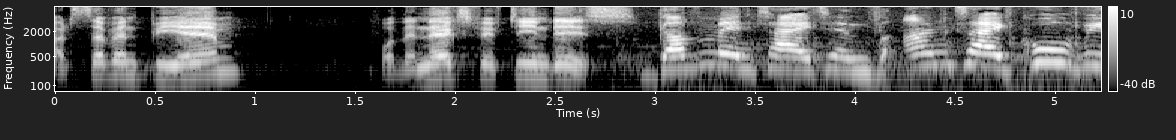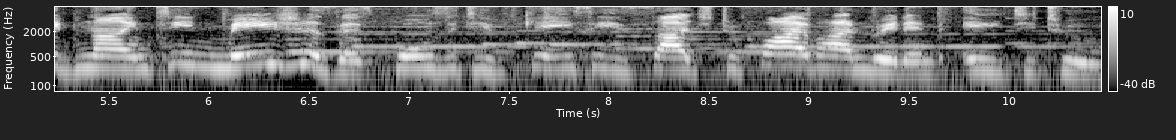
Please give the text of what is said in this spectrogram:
at 7 p.m. for the next 15 days. Government tightens anti-COVID-19 measures as positive cases surge to 582.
